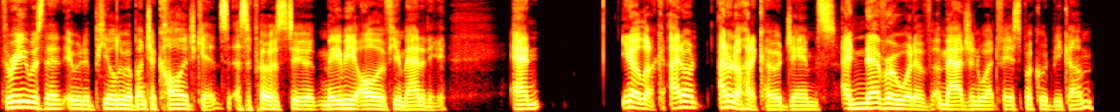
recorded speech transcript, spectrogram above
Three was that it would appeal to a bunch of college kids as opposed to maybe all of humanity. And you know, look, I don't I don't know how to code, James. I never would have imagined what Facebook would become.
